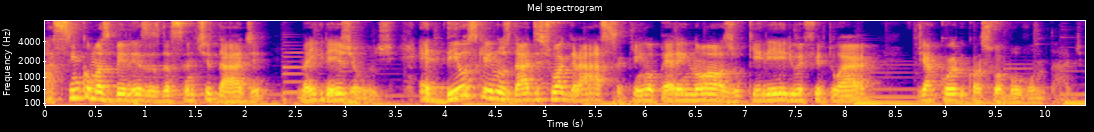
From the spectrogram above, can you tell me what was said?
assim como as belezas da santidade na igreja hoje. É Deus quem nos dá de sua graça, quem opera em nós o querer e o efetuar de acordo com a sua boa vontade.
